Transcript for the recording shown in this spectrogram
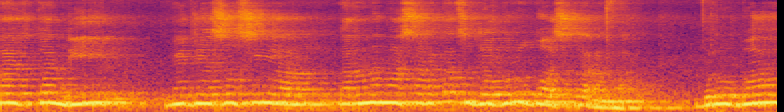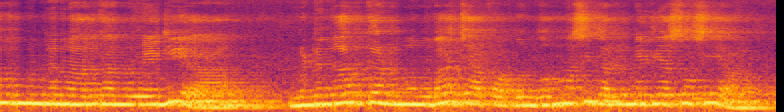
live kan di media sosial, karena masyarakat sudah berubah sekarang Pak. Berubah mendengarkan media, mendengarkan, membaca apa pun informasi dari media sosial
